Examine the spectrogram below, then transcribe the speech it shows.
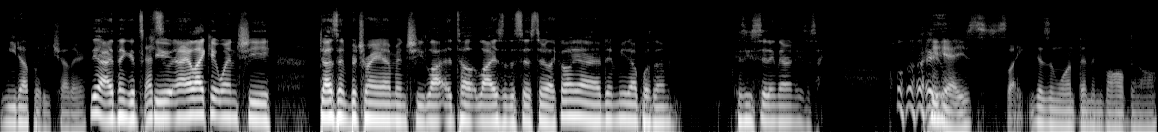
meet up with each other. yeah, I think it's That's- cute, and I like it when she doesn't betray him and she li- tell, lies to the sister like, "Oh yeah, I didn't meet up with him," because he's sitting there and he's just like, "No." yeah, he's just like he doesn't want them involved at all.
